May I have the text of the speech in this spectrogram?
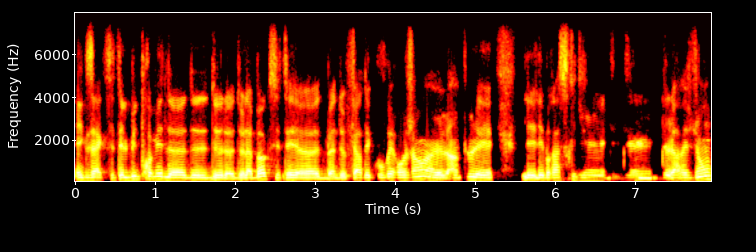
Exact, c'était le but premier de, de, la boxe, c'était euh, ben, de faire découvrir aux gens euh, un peu les, les, brasseries du, du, de la région.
